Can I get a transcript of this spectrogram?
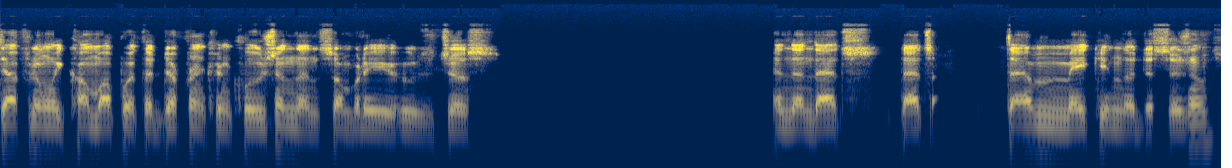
definitely come up with a different conclusion than somebody who's just and then that's that's them making the decisions?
